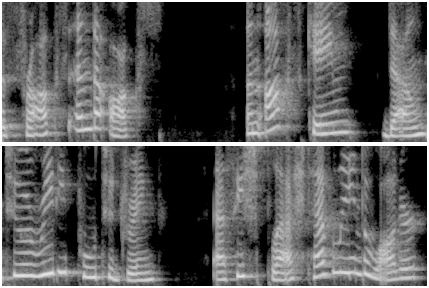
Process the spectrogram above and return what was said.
The Frogs and the Ox An ox came down to a reedy pool to drink. As he splashed heavily in the water,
